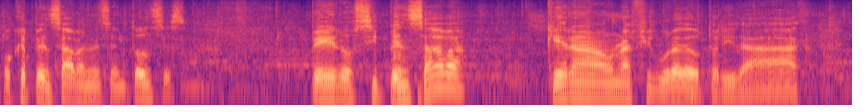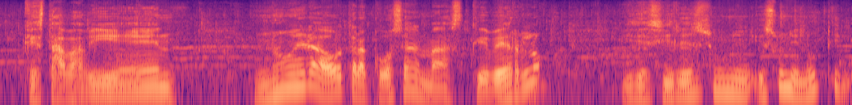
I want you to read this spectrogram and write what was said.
o qué pensaba en ese entonces. Pero si pensaba que era una figura de autoridad, que estaba bien, no era otra cosa más que verlo y decir es un, es un inútil.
